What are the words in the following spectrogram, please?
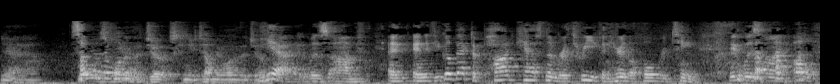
Yeah. You know. So what was one of the jokes? Can you tell me one of the jokes? Yeah, it was. Um, and, and if you go back to podcast number three, you can hear the whole routine. It was on oh,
